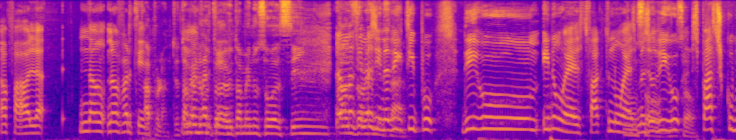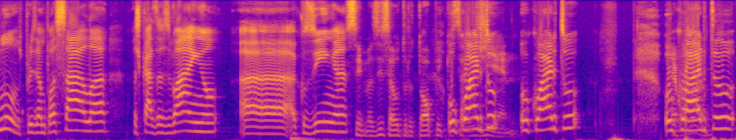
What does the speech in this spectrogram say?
Opa, olha, não, não partilho. Ah, pronto, eu também, não, partilho. eu também não sou assim. Não, mas imagina, digo tipo, digo, e não és, de facto não és, Não mas sou, eu digo não espaços comuns, por exemplo, a sala, as casas de banho, a, a cozinha, Sim, mas isso é outro tópico. o isso quarto, É o quarto, o É quarto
